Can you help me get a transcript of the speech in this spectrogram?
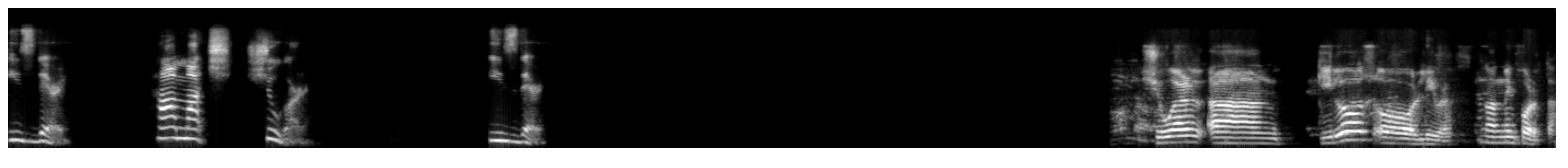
is there? How much sugar is there? Sugar and kilos o libras. No, no importa.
